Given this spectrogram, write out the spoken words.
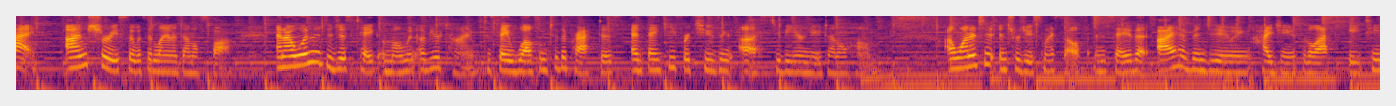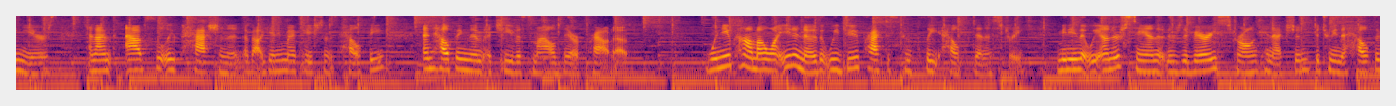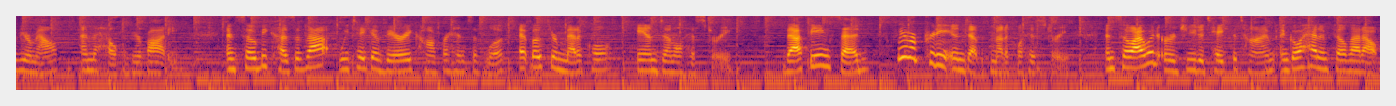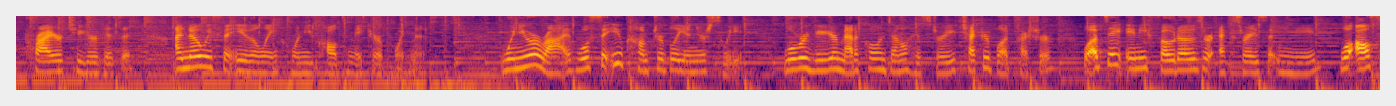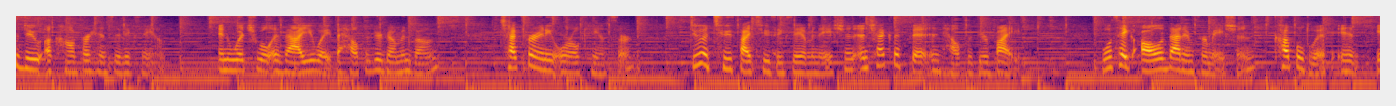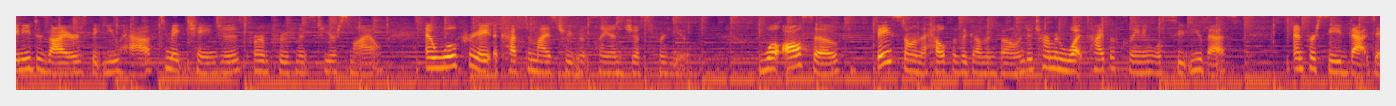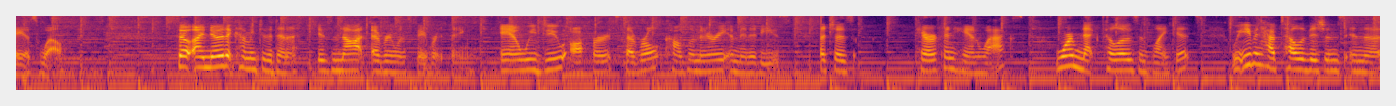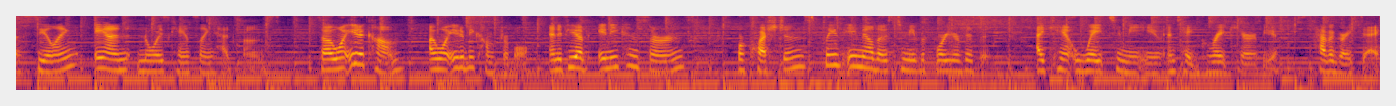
Hi, I'm Charissa with Atlanta Dental Spa, and I wanted to just take a moment of your time to say welcome to the practice and thank you for choosing us to be your new dental home. I wanted to introduce myself and say that I have been doing hygiene for the last 18 years and I'm absolutely passionate about getting my patients healthy and helping them achieve a smile they're proud of. When you come, I want you to know that we do practice complete health dentistry, meaning that we understand that there's a very strong connection between the health of your mouth and the health of your body. And so because of that, we take a very comprehensive look at both your medical and dental history. That being said, we have a pretty in-depth medical history, and so I would urge you to take the time and go ahead and fill that out prior to your visit. I know we sent you the link when you called to make your appointment. When you arrive, we'll sit you comfortably in your suite. We'll review your medical and dental history, check your blood pressure, we'll update any photos or x-rays that we need. We'll also do a comprehensive exam in which we'll evaluate the health of your gum and bone, check for any oral cancer, do a tooth-by-tooth -tooth examination, and check the fit and health of your bite. We'll take all of that information, coupled with any desires that you have to make changes or improvements to your smile, and we'll create a customized treatment plan just for you. We'll also, based on the health of the gum and bone, determine what type of cleaning will suit you best and proceed that day as well. So I know that coming to the dentist is not everyone's favorite thing, and we do offer several complimentary amenities such as paraffin hand wax, warm neck pillows and blankets, we even have televisions in the ceiling and noise canceling headphones. So I want you to come, I want you to be comfortable, and if you have any concerns or questions, please email those to me before your visit. I can't wait to meet you and take great care of you. Have a great day.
